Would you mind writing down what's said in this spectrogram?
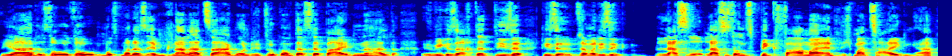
Ja, so, so muss man das eben knallhart sagen. Und hinzu kommt, dass der Biden halt, wie gesagt, diese, diese, sag mal, diese lass, lass es uns Big Pharma endlich mal zeigen, ja.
